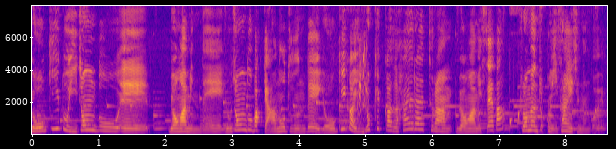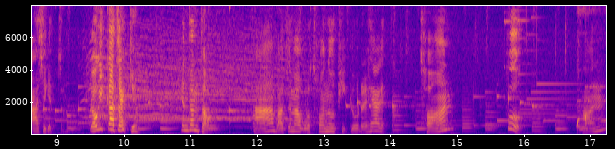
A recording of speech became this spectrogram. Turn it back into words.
여기도 이 정도의 명암인데 요 정도밖에 안 어두운데 여기가 이렇게까지 하이라이트랑 명암이 세다? 그러면 조금 이상해지는 거예요. 아시겠죠? 여기까지 할게요. 괜찮죠? 자 마지막으로 전후 비교를 해야겠다. 전, 후, 전,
